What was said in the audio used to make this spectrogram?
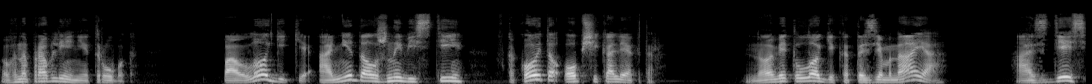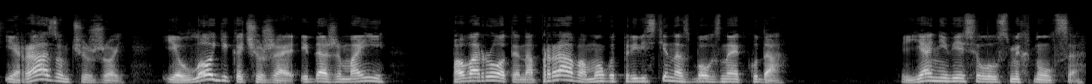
в направлении трубок. По логике они должны вести в какой-то общий коллектор. Но ведь логика-то земная, а здесь и разум чужой, и логика чужая, и даже мои повороты направо могут привести нас бог знает куда. Я невесело усмехнулся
